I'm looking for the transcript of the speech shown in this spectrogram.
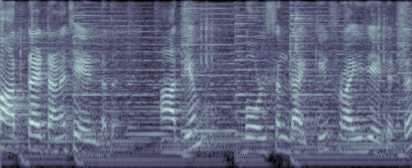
പാർട്ടായിട്ടാണ് ചെയ്യേണ്ടത്. ആദ്യം ബോൾസ് ഉണ്ടാക്കി ഫ്രൈ ചെയ്തിട്ട്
